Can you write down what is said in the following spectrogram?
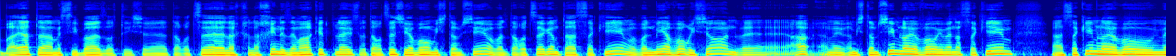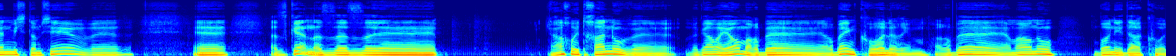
בעיית המסיבה הזאת שאתה רוצה להכ- להכין איזה marketplace ואתה רוצה שיבואו משתמשים, אבל אתה רוצה גם את העסקים, אבל מי יבוא ראשון? והמשתמשים לא יבואו אם אין עסקים, העסקים לא יבואו אם אין משתמשים, ו... אה, אז כן, אז, אז אה, אנחנו התחלנו, ו, וגם היום הרבה, הרבה עם קרולרים, הרבה אמרנו, בוא נדע הכל,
